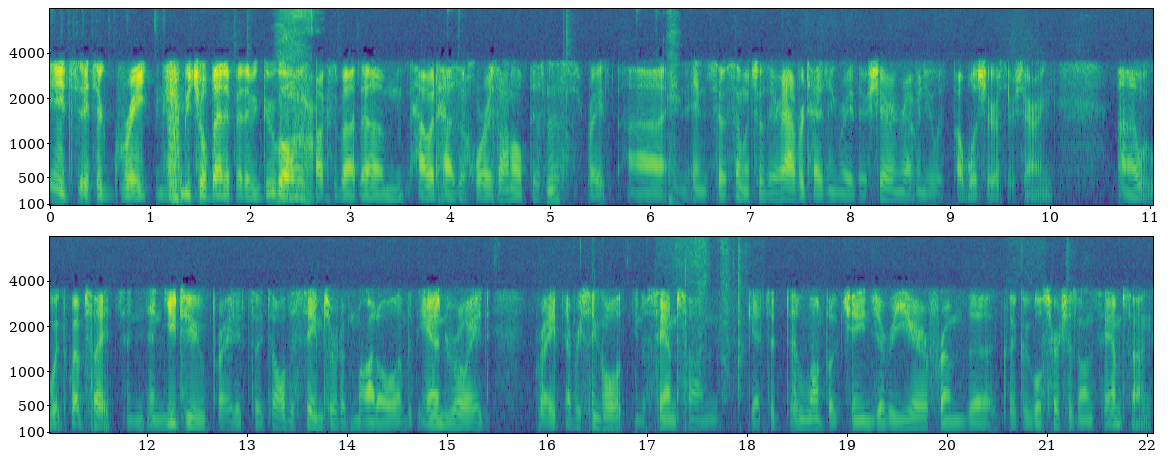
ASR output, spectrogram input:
it's it's a great mutual benefit. I mean, Google yeah. always talks about um, how it has a horizontal business, right? Uh, and, and so so much of their advertising, right? They're sharing revenue with publishers. They're sharing uh, with websites and, and YouTube, right? It's it's all the same sort of model. And with Android, right? Every single you know Samsung gets a, a lump of change every year from the, the Google searches on Samsung,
